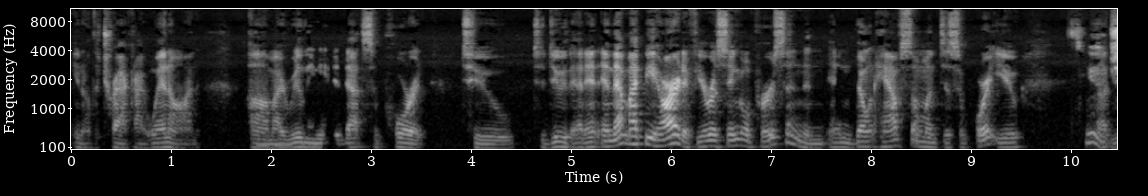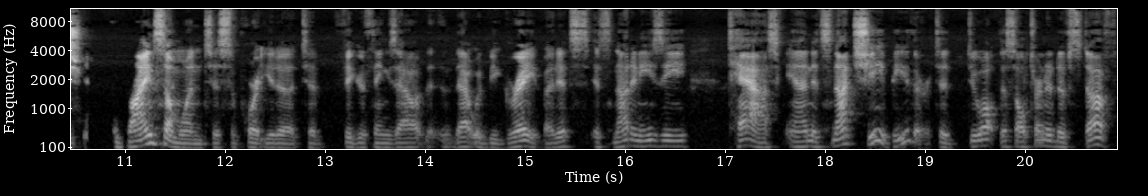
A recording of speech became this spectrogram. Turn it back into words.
you know, the track I went on. Um, I mm-hmm. really needed that support to to do that and, and that might be hard if you're a single person and, and don't have someone to support you it's huge uh, find someone to support you to to figure things out that would be great but it's it's not an easy task and it's not cheap either to do all this alternative stuff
